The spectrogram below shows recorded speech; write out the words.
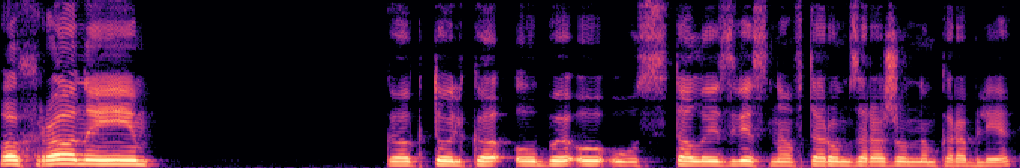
охраны и... Как только ОБОУ стало известно о втором зараженном корабле,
